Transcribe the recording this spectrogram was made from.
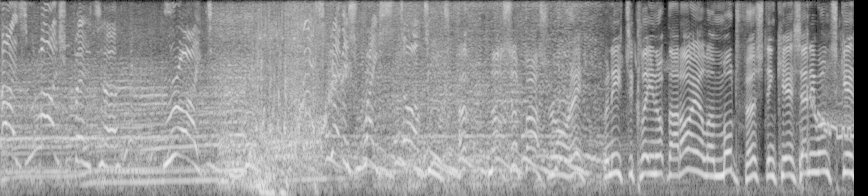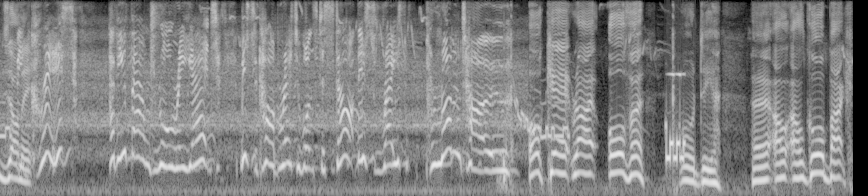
That's much better. Right. Let's get this race started. Uh, not so fast, Roary. We need to clean up that oil and mud first in case anyone skids on it. Chris, have you found Roary yet? Mr. Carburettor wants to start this race pronto. Okay, right, over. Oh dear. Uh, I'll, I'll go back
